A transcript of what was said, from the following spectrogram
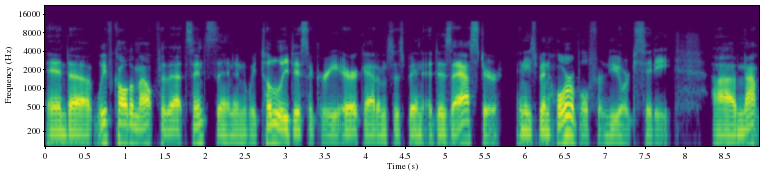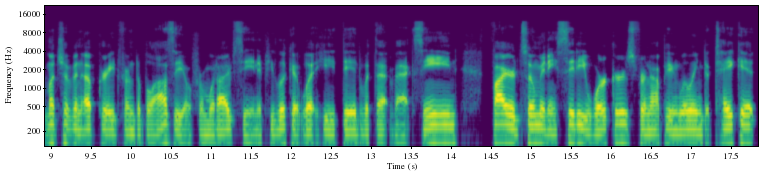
And uh, we've called him out for that since then, and we totally disagree. Eric Adams has been a disaster, and he's been horrible for New York City. Uh, not much of an upgrade from de Blasio, from what I've seen. If you look at what he did with that vaccine, fired so many city workers for not being willing to take it.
